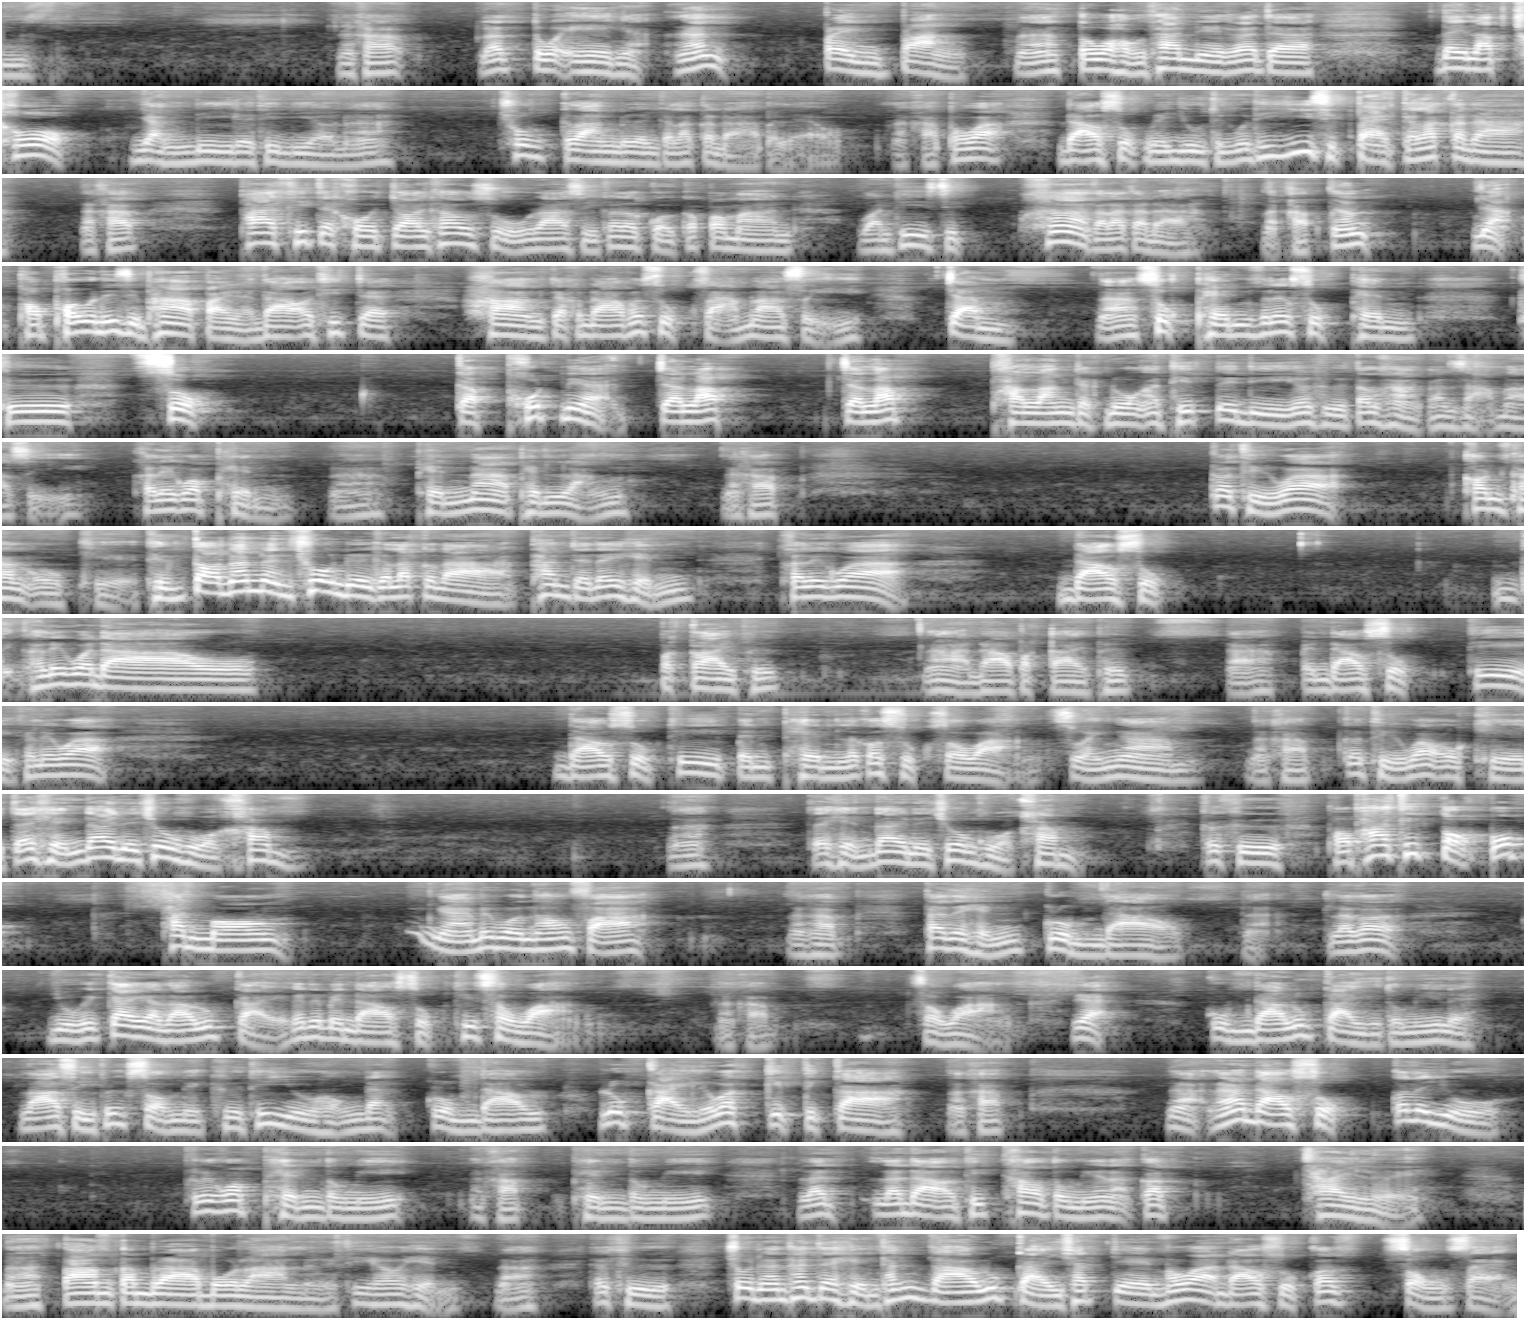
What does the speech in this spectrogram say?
นะครับ แล้วตัวเองอะนั้น เปล่งปลั่งนะตัวของท่านเนี่ยก็จะได้รับโชคอย่างดีเลยทีเดียวนะ ช่วงกลางเดือนกรกฎาไปแล้วนะครับเพราะว่าดาวศุกร์เนี่ยอยู่ถึงวันที่ 28 กรกฎานะครับพระอาทิตย์จะโคจรเข้าสู่ราศีกรกฎก็ประมาณวันที่ 15 กรกฎานะครับงั้นเนี่ยพอพ้นวันที่ 15 ไปเนี่ยดาวอาทิตย์จะห่างจากดาวพระศุกร์3ราศีแจ่มนะศุกร์เพนเขาเรียกศุกร์เพนคือศุกร์ กับพุธเนี่ยจะรับจะรับพลังจากดวงอาทิตย์ได้ดีก็คือต้องห่างกัน3ราศีเขาเรียกว่าเพนนะเพนหน้าเพนหลังนะครับ ก็ถือว่าค่อนข้างโอเค ถึงตอนนั้นในช่วงเดือนกรกฎาท่านจะได้เห็นเขาเรียกว่าดาวศุกร์เขาเรียกว่าดาวประกายพฤกษ์อ่าดาวประกายพฤกษ์นะเป็นดาวศุกร์ที่เขาเรียกว่า ดาวศุกร์ที่เป็นเพนแล้วก็ศุกสว่างสวยงามนะครับ ก็ถือว่าโอเค จะเห็นได้ในช่วงหัวค่ำนะจะเห็นได้ในช่วงหัวค่ำก็คือพอพระอาทิตย์ตกปุ๊บ ท่านมองแงายไปบนท้องฟ้านะครับท่านจะเห็นกลุ่มดาวนะแล้วก็อยู่ใกล้ๆกับดาวลูกไก่ ก็จะเป็นดาวศุกร์ที่สว่างนะครับ สว่างเนี่ยกลุ่มดาวลูกไก่อยู่ตรงนี้เลย ราศีพฤษภเนี่ยคือที่อยู่ของกลุ่มดาวลูกไก่หรือว่ากิติกานะครับนะแล้วดาวศุกร์ก็จะอยู่เรียกว่าเพนตรงนี้นะครับเพนตรงนี้ และและดาวอาทิตย์เข้าตรงนี้นะก็ใช่เลยนะตามตำราโบราณเลยที่เขาเห็นนะก็คือช่วงนั้นท่านจะเห็นทั้งดาวลูกไก่ชัดเจน เพราะว่าดาวศุกร์ก็ส่งแสง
